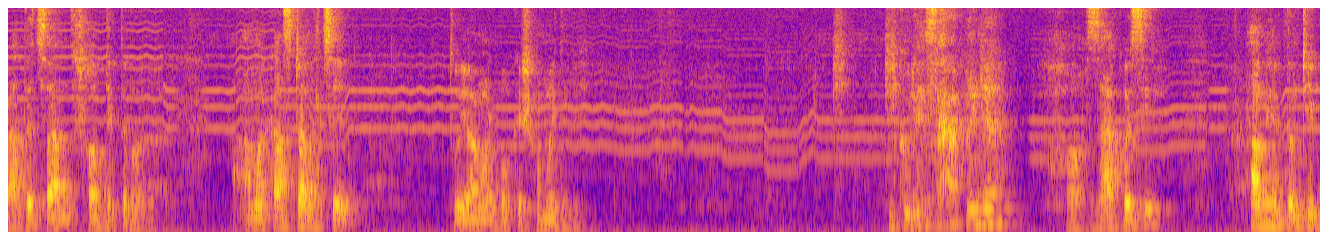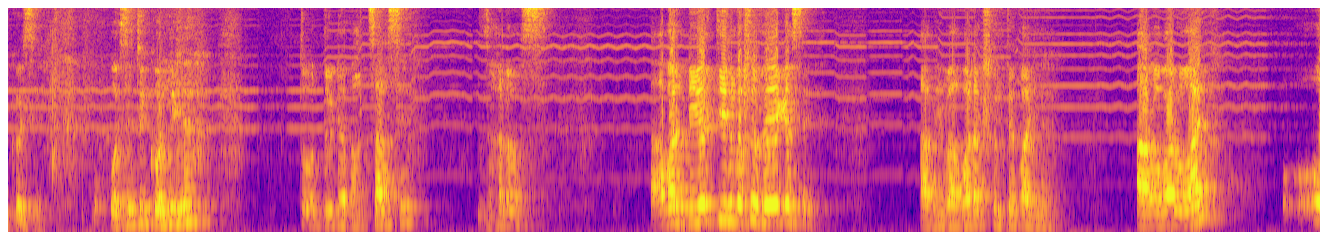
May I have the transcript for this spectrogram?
রাতের চাঁদ সব দেখতে পারবি। আমার কাজটা হচ্ছে তুই আমার বউকে সময় দিবি। কি করলেন স্যার আপনি এটা? হ যা কইছি আমি একদম ঠিক কইছি। ওই যে তুই করলি না তোর দুইটা বাচ্চা আছে জানোস? আবার বিয়ের তিন বছর হয়ে গেছে আমি বাবা ডাক শুনতে পাই না আর আমার ওয়াইফ ও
